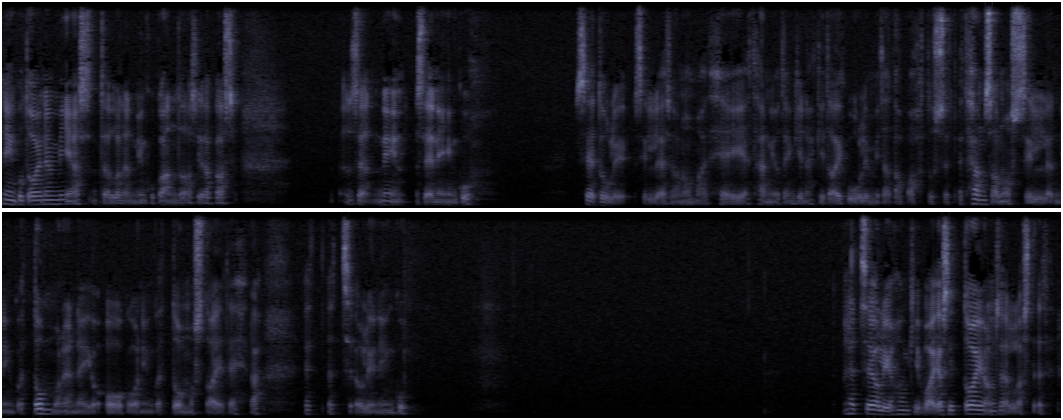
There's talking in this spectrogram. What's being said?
niin kuin toinen mies, sellainen niin kuin kanta-asiakas. Se, niin, se, niin kuin, se tuli silleen sanomaan, että hei, että hän jotenkin näki tai kuuli, mitä tapahtuisi. Että, että hän sanoi sille, niin kuin, että tommonen ei ole ok, niin kuin, että tommosta ei tehdä. Että, että se oli niin kuin, Et se oli ihan kiva. Ja sitten toi on sellaista, että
